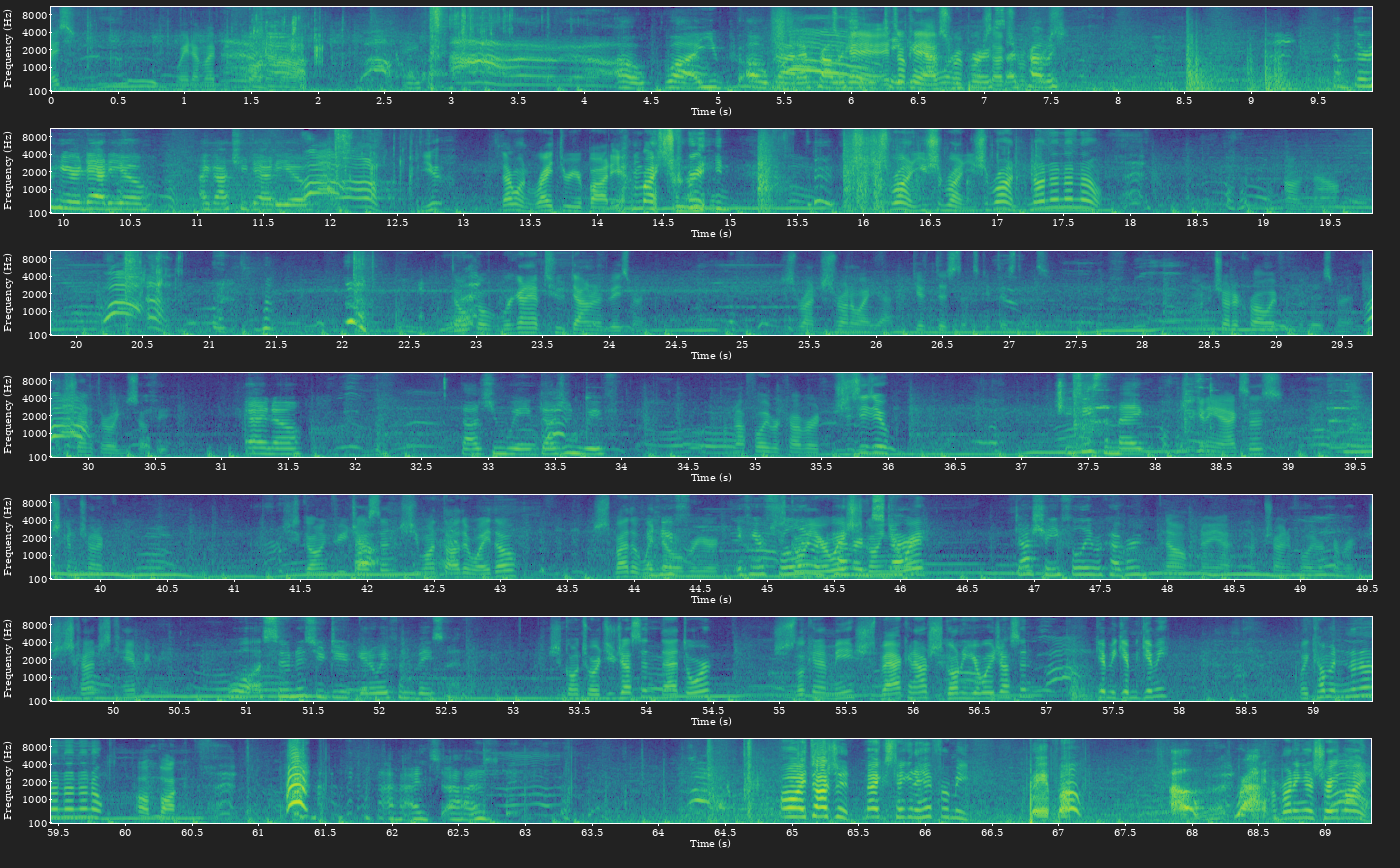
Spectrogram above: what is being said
Nice. Wait, I might be fucked. Okay. Oh, well, you. Oh god, I probably It's okay, should have it's taken okay, I have that one sprint burst, first. I I probably. sprint Come through here, Daddy-O. I got you, Daddy-O. You, that went right through your body on my screen. you should just run. You should run. You should run. No, no, no, no. Oh no. Don't go. We're gonna have two down in the basement. Just run. Just run away. Yeah. Give distance. Give distance. I'm gonna try to crawl away from the basement. I'm just trying to throw at you, Sophie. Yeah, I know. Dodge and weave, dodge and weave. I'm not fully recovered. She sees you. She sees the Meg. She's getting access. I'm just gonna try to. She's going for you, Justin. Ah. She went the other way though. She's by the window over here. If you're She's fully going your way. recovered, She's going your start. way. Josh, are you fully recovered? No, no, yeah. I'm trying to fully recover. She's kind of just camping me. Well, as soon as you do, get away from the basement. She's going towards you, Justin. That door. She's looking at me. She's backing out. She's going your way, Justin. Get me, get me, get me. Wait, coming. No, no, no, no, no, no. Oh, fuck. Josh. Oh, I dodged it. Meg's taking a hit from me. People. Oh, run! I'm running in a straight line.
